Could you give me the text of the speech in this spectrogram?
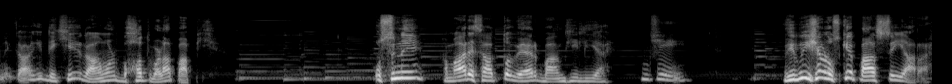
ने कहा कि देखिए रावण बहुत बड़ा पापी है। उसने हमारे साथ तो वैर बाँध ही लिया है। जी। विभीषण उसके पास से ही आ रहा है।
